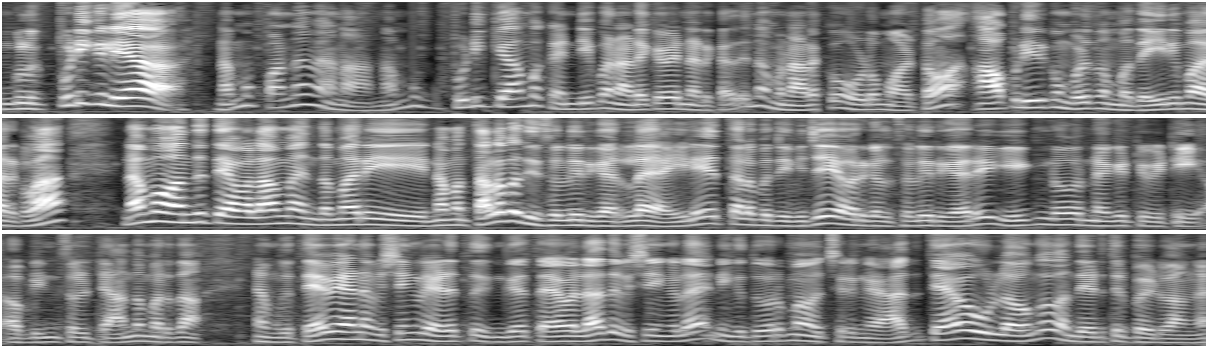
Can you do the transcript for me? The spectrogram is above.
உங்களுக்கு பிடிக்கலையா? நம்ம பண்ண வேணாம். நமக்கு பிடிக்காம கண்டிப்பாக நடக்கவே நடக்காது. நம்ம நடக்கவும் விட மாட்டோம். அப்படி இருக்கும்பொழுது நம்ம தைரியமாக இருக்கலாம். நம்ம வந்து தேவையில்லாமல் இந்த மாதிரி நம்ம தளபதி சொல்லியிருக்காருல்ல இளைய தளபதி விஜய் அவர்கள் சொல்லியிருக்காரு இக்னோர் நெகட்டிவிட்டி அப்படின்னு சொல்லிட்டு. அந்த மாதிரி தான் நமக்கு தேவையான விஷயங்களை எடுத்துக்கங்க. தேவையில்லாத விஷயங்களை நீங்கள் தூரமாக வச்சுருங்க. அது தேவை தேவை உள்ளவங்க வந்து எடுத்துகிட்டு போயிடுவாங்க.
